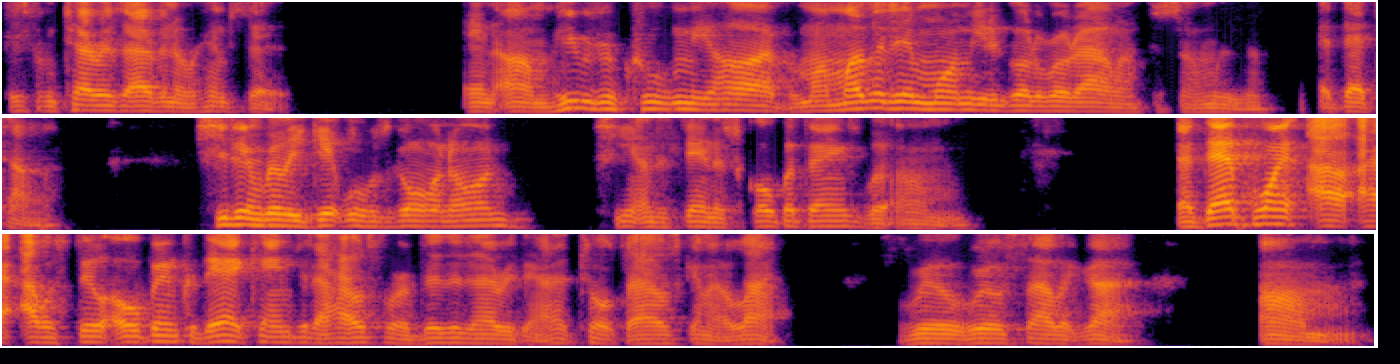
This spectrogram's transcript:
he's from Terrace Avenue, Hempstead, and um, he was recruiting me hard. But my mother didn't want me to go to Rhode Island for some reason at that time. She didn't really get what was going on. She understand the scope of things, but um, at that point, I I, I was still open because they had came to the house for a visit and everything. I had talked to Al Skinner a lot, real real solid guy. Um,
